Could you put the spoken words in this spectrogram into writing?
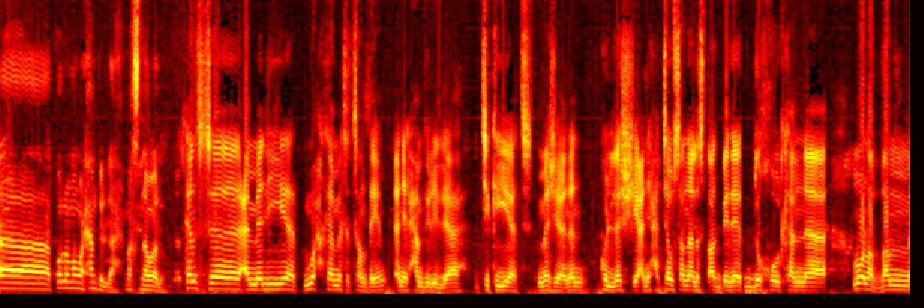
آه pour le الحمد لله ما خصنا والو. كانت عمليات محكمة التنظيم يعني الحمد لله التيكيات مجانا كلش يعني حتى وصلنا le stade بدايه الدخول كان منظم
